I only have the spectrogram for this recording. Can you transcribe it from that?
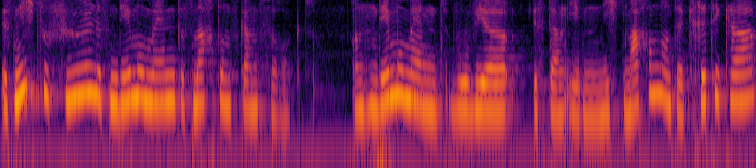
es nicht zu fühlen, ist in dem Moment, das macht uns ganz verrückt. Und in dem Moment, wo wir es dann eben nicht machen und der Kritiker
